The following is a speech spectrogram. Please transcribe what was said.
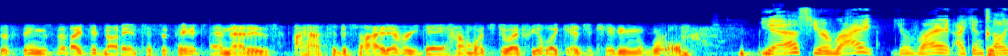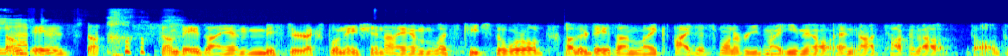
of things that I did not anticipate. And that is I have to decide every day how much do I feel like educating the world. yes, you're right. You're right. I can tell you some after. days, some, some days I am Mr. Explanation. I am Let's teach the world. Other days I'm like I just want to read my email and not talk about dogs.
